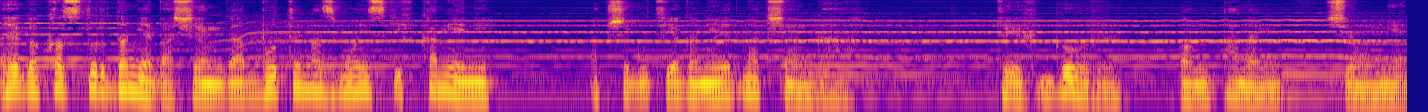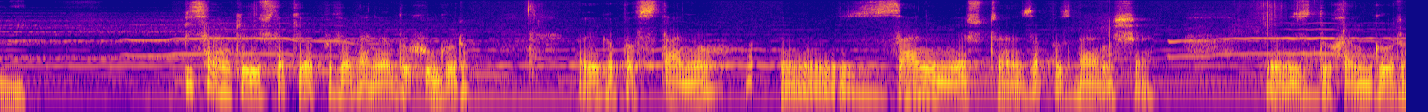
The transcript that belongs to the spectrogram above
a jego kostur do nieba sięga, buty ma z młyńskich kamieni, a przygód jego niejedna księga. Tych gór on panem się mieni. Pisałem kiedyś takie opowiadanie o duchu gór, o jego powstaniu, zanim jeszcze zapoznałem się z duchem gór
